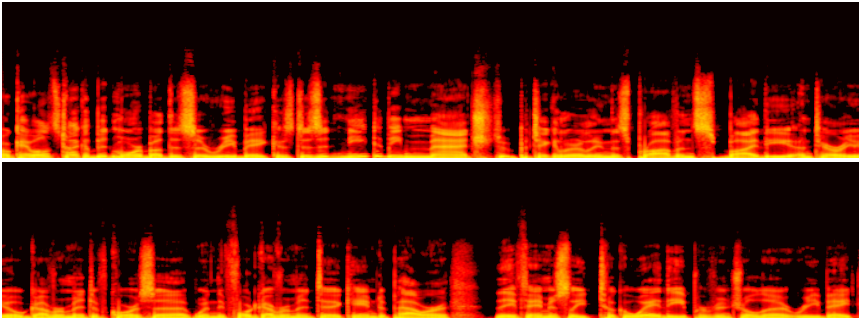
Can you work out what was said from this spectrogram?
Okay, well, let's talk a bit more about this uh, rebate because does it need to be matched, particularly in this province, by the Ontario government? Of course, uh, when the Ford government uh, came to power, they famously took away the provincial uh, rebate.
